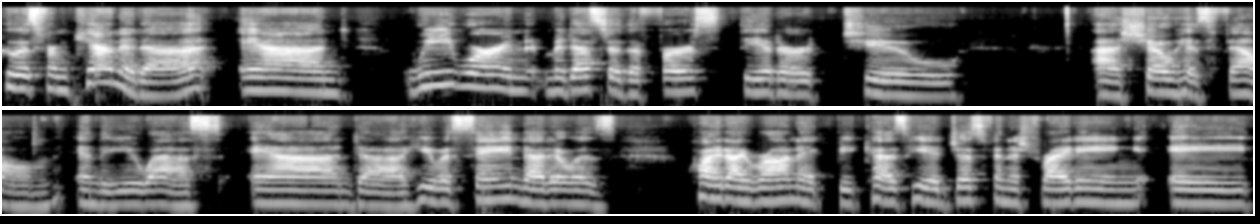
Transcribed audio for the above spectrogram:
who is from Canada and we were in Modesto, the first theater to uh, show his film in the US. And uh, he was saying that it was quite ironic because he had just finished writing a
